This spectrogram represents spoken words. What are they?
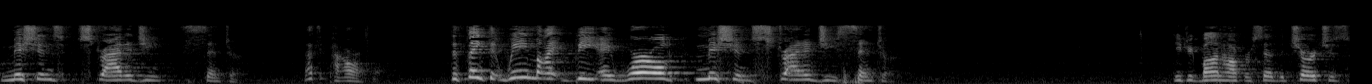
missions strategy center. That's powerful. To think that we might be a world mission strategy center. Dietrich Bonhoeffer said the church is,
